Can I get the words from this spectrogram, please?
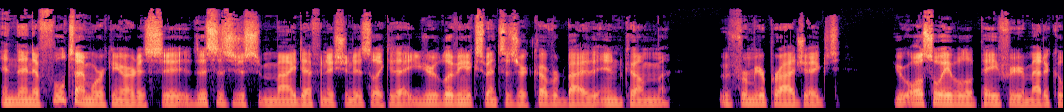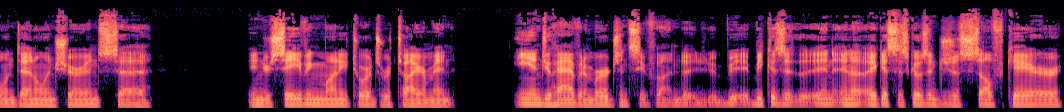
And then a full-time working artist, uh, this is just my definition, is like that your living expenses are covered by the income from your project. You're also able to pay for your medical and dental insurance, uh, and you're saving money towards retirement and you have an emergency fund because it, and, and I guess this goes into just self care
